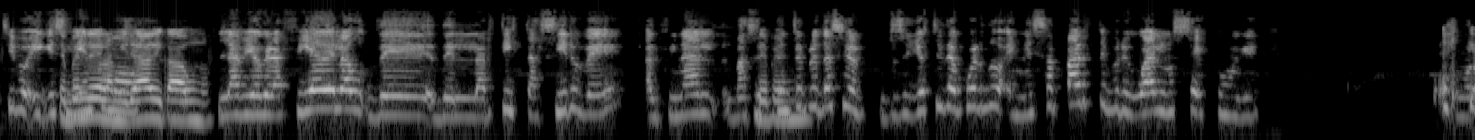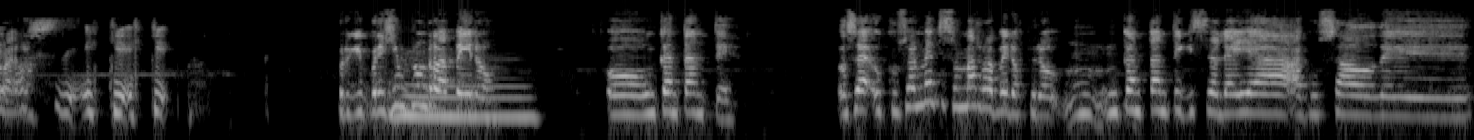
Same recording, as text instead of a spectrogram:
sí, po, y que si Depende bien de la mirada de cada uno. la biografía de- del artista sirve, al final va a ser tu Depende. interpretación. Entonces yo estoy de acuerdo en esa parte, pero igual, no sé, es como que... Es que raro. no sé, es que, es que. Porque, por ejemplo, un rapero Mm, o un cantante, o sea, usualmente son más raperos, pero un, un cantante que se le haya acusado de,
